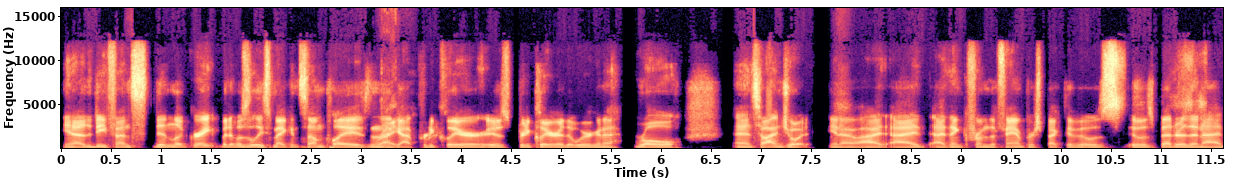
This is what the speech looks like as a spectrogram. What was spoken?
You know, the defense didn't look great, but it was at least making some plays, and Right. I got pretty clear. It was pretty clear that we were going to roll and so I enjoyed it. You know, I I I think from the fan perspective, it was it was better than I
